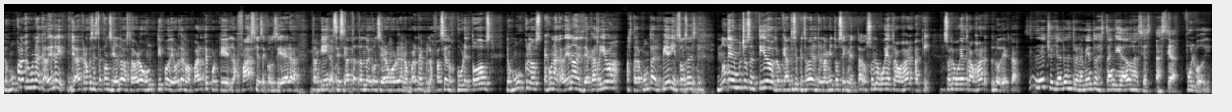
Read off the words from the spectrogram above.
Los músculos es una cadena y ya creo que se está considerando hasta ahora un tipo de órgano aparte porque la fascia se considera también, Sí, se está sí. tratando de considerar un órgano aparte, pero la fascia nos cubre todos. Los músculos es una cadena desde acá arriba hasta la punta del pie y entonces no tiene mucho sentido lo que antes se pensaba del entrenamiento segmentado. Solo voy a trabajar aquí, solo voy a trabajar lo de acá. Sí, de hecho ya los entrenamientos están guiados hacia, hacia full body.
